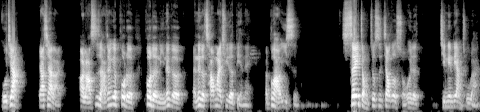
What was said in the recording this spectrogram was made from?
股价压下来啊，老师好像又破了破了你那个那个超卖区的点呢，不好意思，这一种就是叫做所谓的今天量出来，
